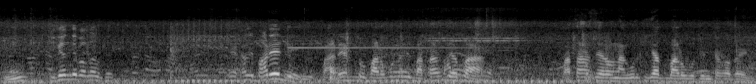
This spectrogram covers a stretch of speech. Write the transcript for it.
হুম? খালি বাড়ে দে বাড়ির তো বাড়বো না বাতাস দেবা বাতাস এরকম নাগুর কি জাত বাড়বো চিন্তা কথাই না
